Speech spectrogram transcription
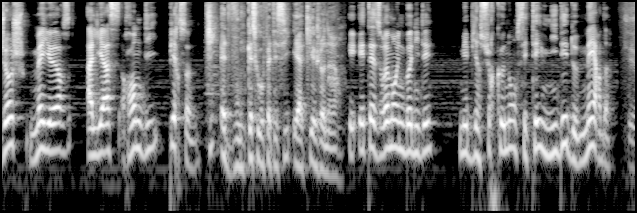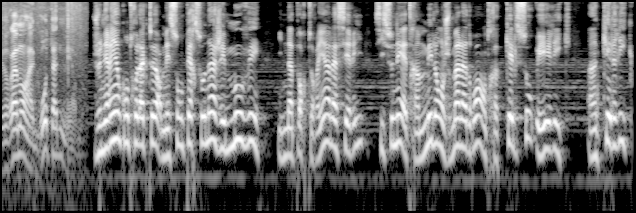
Josh Meyers, alias Randy Pearson. Qui êtes-vous? Qu'est-ce que vous faites ici et à qui ai-je l'honneur? Et était-ce vraiment une bonne idée? Mais bien sûr que non, c'était une idée de merde. C'est vraiment un gros tas de merde. Je n'ai rien contre l'acteur, mais son personnage est mauvais. Il n'apporte rien à la série, si ce n'est être un mélange maladroit entre Kelso et Eric, un Kelric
